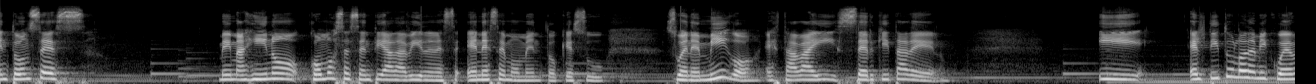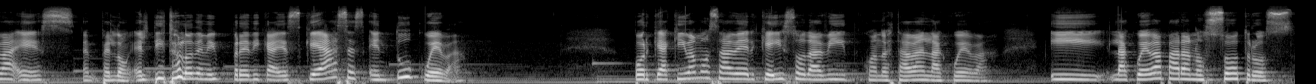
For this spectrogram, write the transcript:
Entonces, me imagino cómo se sentía David en ese, momento, que su, su enemigo estaba ahí cerquita de él. Y el título de mi cueva es, eh, perdón, el título de mi prédica es, ¿qué haces en tu cueva? Porque aquí vamos a ver qué hizo David cuando estaba en la cueva. Y la cueva para nosotros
